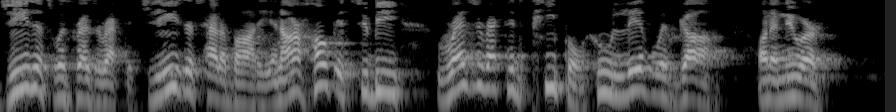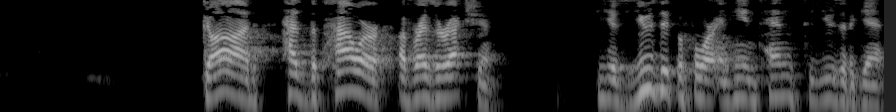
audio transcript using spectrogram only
Jesus was resurrected. Jesus had a body. And our hope is to be resurrected people who live with God on a new earth. God has the power of resurrection. He has used it before and He intends to use it again.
